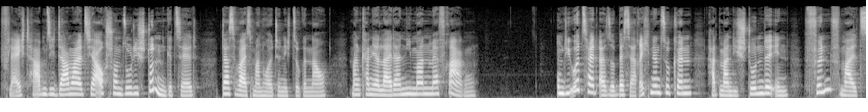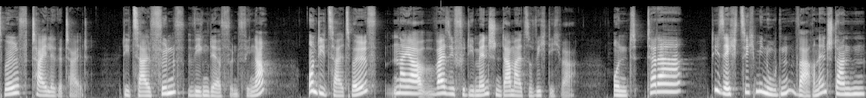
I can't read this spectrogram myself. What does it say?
Vielleicht haben sie damals ja auch schon so die Stunden gezählt. Das weiß man heute nicht so genau. Man kann ja leider niemanden mehr fragen. Um die Uhrzeit also besser rechnen zu können, hat man die Stunde in 5 mal 12 Teile geteilt. Die Zahl 5 wegen der fünf Finger und die Zahl 12, naja, weil sie für die Menschen damals so wichtig war. Und tada, die 60 Minuten waren entstanden.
